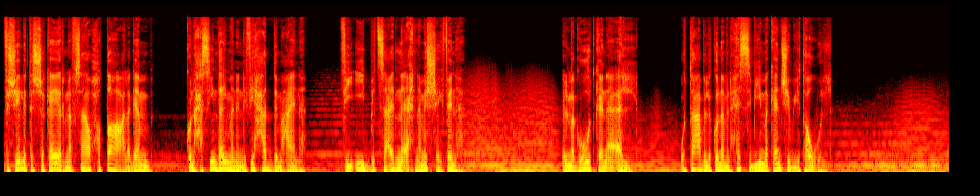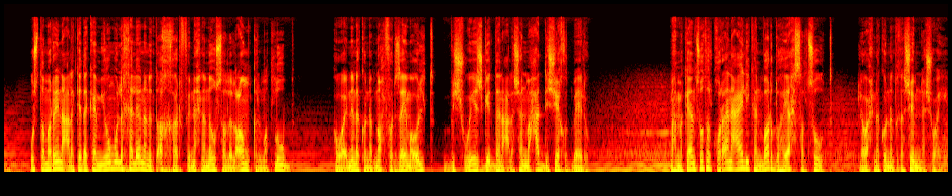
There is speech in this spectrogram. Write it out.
في شيلة الشكاير نفسها وحطها على جنب. كنا حاسين دايما إن في حد معانا في إيد بتساعدنا إحنا مش شايفينها. المجهود كان أقل والتعب اللي كنا بنحس بيه ما كانش بيطول. واستمرينا على كده كام يوم واللي خلانا نتأخر في إن إحنا نوصل للعمق المطلوب هو إننا كنا بنحفر زي ما قلت بشويش جدا علشان محدش ياخد باله. مهما كان صوت القرآن عالي كان برضه هيحصل صوت لو إحنا كنا اتغشمنا شوية.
